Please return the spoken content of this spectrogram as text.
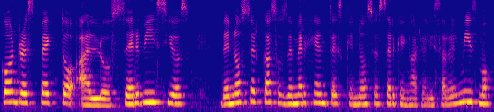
con respecto a los servicios de no ser casos emergentes que no se acerquen a realizar el mismo.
